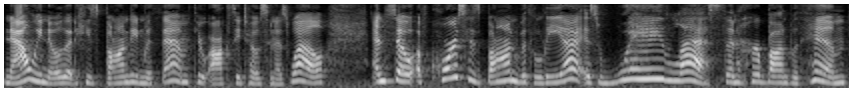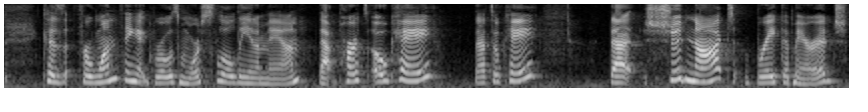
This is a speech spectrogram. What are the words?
Now we know that he's bonding with them through oxytocin as well. And so, of course, his bond with Leah is way less than her bond with him, because for one thing, it grows more slowly in a man. That part's okay. That's okay. That should not break a marriage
